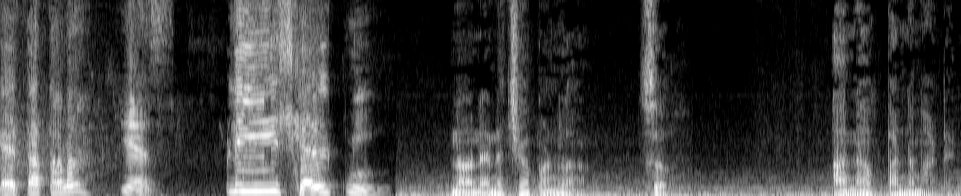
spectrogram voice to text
கேட்டா தானா? எஸ் ப்ளீஸ் ஹெல்ப் மீ நான் நினைச்சா பண்ணலாம் ஸோ ஆனா பண்ண மாட்டேன்.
